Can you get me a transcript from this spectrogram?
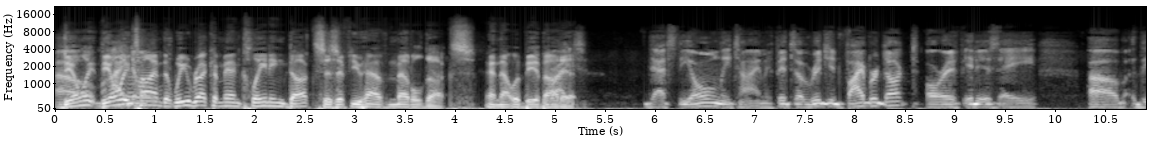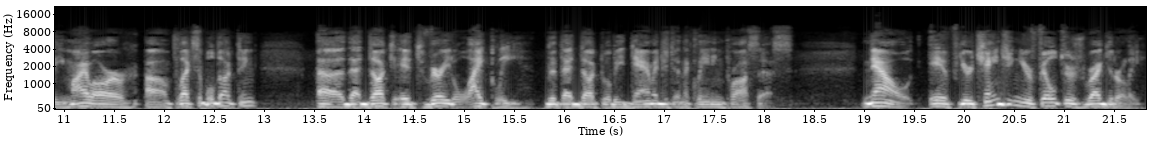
the only the only time that we recommend cleaning ducts is if you have metal ducts, and that would be about right. it. That's the only time. If it's a rigid fiber duct or if it is a um, the mylar um, flexible ducting, uh, that duct it's very likely that that duct will be damaged in the cleaning process. Now, if you're changing your filters regularly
